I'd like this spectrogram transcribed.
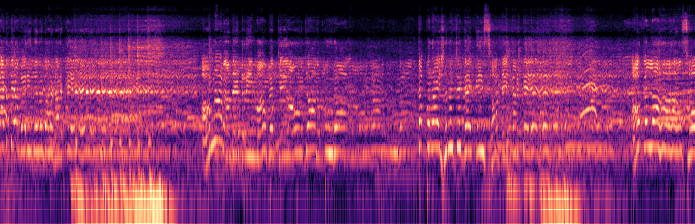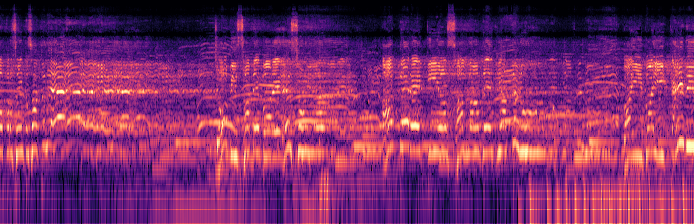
ਕੱਟਦੇ ਆ ਵੈਰੀ ਦਿਨ ਡਰ ਡਰ ਕੇ। ਦੇ ਵਿੱਚ ਆਉਣ ਜਾਣ ਪੂਰਾ। ਡਿਪਰੈਸ਼ਨ ਚ ਗਏ ਕਈ ਸਾਡੇ ਕਰਕੇ। ਆ ਗੱਲਾਂ 100% ਸੱਚ ਨੇ। ਜੋ ਵੀ ਸਾਡੇ ਬਾਰੇ ਸੁਣਿਆ ਆ ਤੇਰੇ ਕੀਆਂ ਸਾਲਾਂ ਦੇ ਜੱਟ ਨੂੰ ਬਾਈ ਬਾਈ ਕਹਿੰਦੀ,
